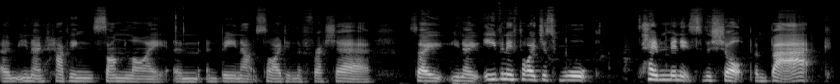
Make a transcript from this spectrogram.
um, you know, having sunlight and, and being outside in the fresh air. So, you know, even if I just walk 10 minutes to the shop and back,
